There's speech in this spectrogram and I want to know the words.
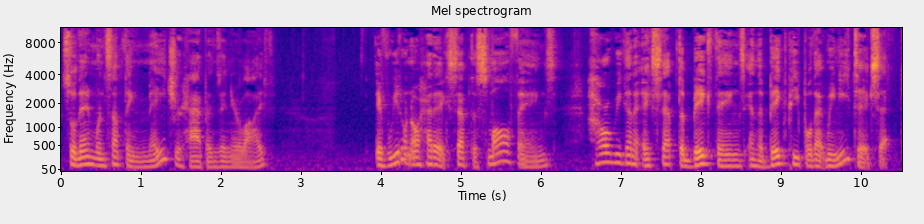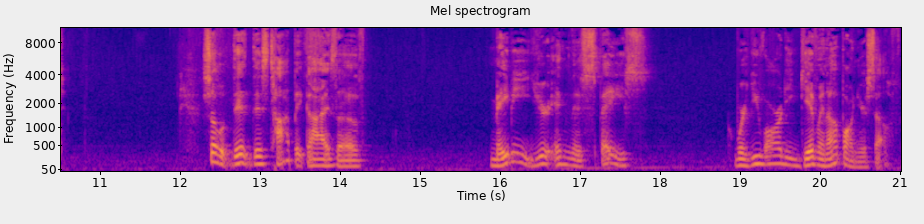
So then, when something major happens in your life, if we don't know how to accept the small things, how are we going to accept the big things and the big people that we need to accept? So, this, this topic, guys, of maybe you're in this space where you've already given up on yourself.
